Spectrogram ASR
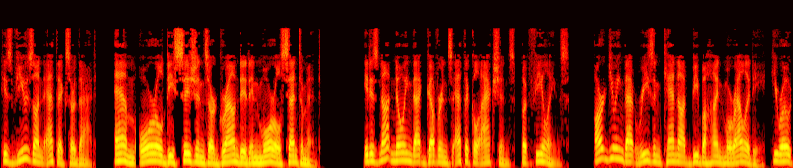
His views on ethics are that m oral decisions are grounded in moral sentiment. It is not knowing that governs ethical actions, but feelings. Arguing that reason cannot be behind morality, he wrote,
